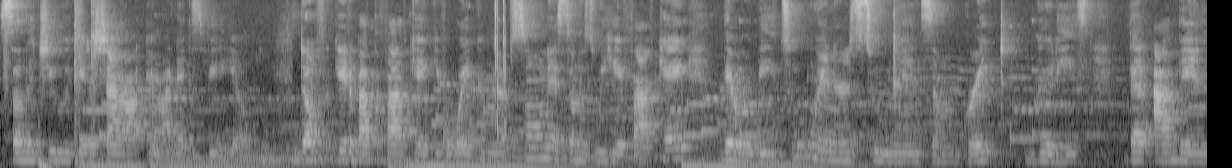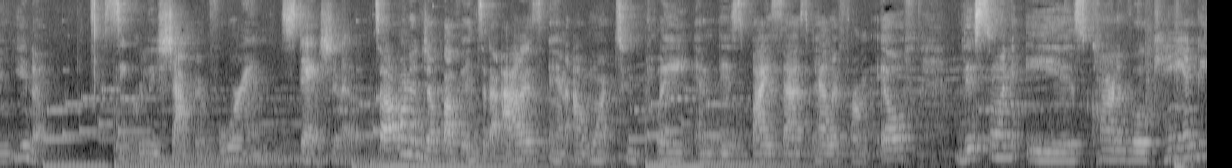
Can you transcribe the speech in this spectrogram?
so that you will get a shout out in my next video. Don't forget about the 5K giveaway coming up soon. As soon as we hit 5K, there will be two winners to win some great goodies that I've been, you know, secretly shopping for and stashing up. So I want to jump off into the eyes and I want to play in this bite size palette from e.l.f. This one is Carnival Candy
